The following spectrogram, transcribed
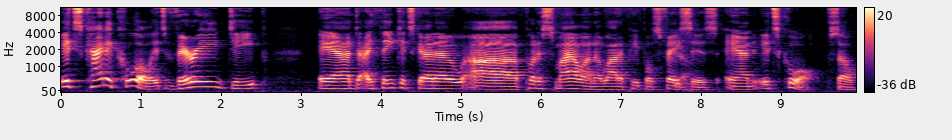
it's kind of cool. It's very deep, and I think it's going to uh, put a smile on a lot of people's faces, and it's cool. So,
